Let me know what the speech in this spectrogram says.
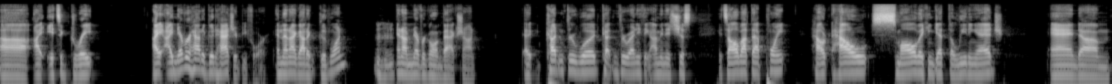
Uh, I it's a great. I I never had a good hatchet before, and then I got a good one, mm-hmm. and I'm never going back, Sean. Uh, cutting through wood, cutting through anything. I mean, it's just it's all about that point how how small they can get the leading edge, and um,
